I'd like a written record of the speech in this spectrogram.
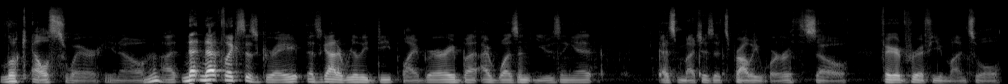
look elsewhere. You know, uh, Net- Netflix is great. It's got a really deep library, but I wasn't using it as much as it's probably worth. So figured for a few months we'll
